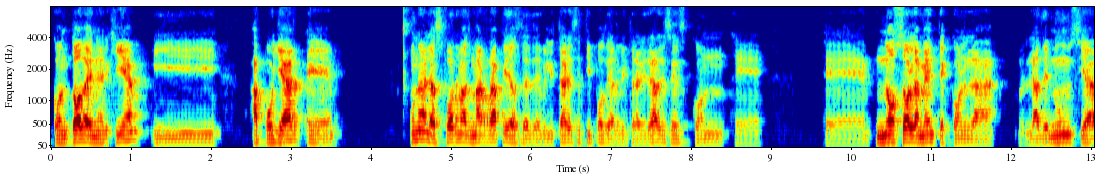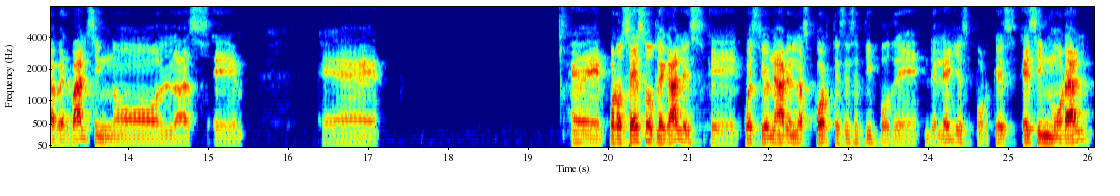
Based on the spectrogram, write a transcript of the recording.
con toda energía y apoyar eh, una de las formas más rápidas de debilitar ese tipo de arbitrariedades es con, eh, eh, no solamente con la, denuncia verbal, sino las eh, procesos legales, cuestionar en las cortes ese tipo de, de leyes, porque es, es inmoral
